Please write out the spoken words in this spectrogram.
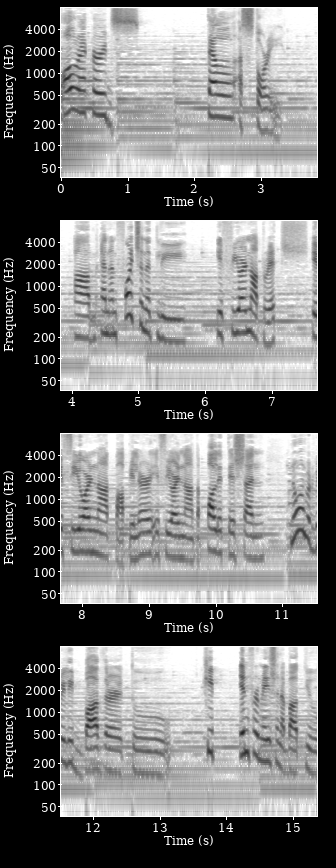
All records tell a story. Um, and unfortunately, if you're not rich, if you're not popular, if you're not a politician, no one would really bother to keep information about you.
